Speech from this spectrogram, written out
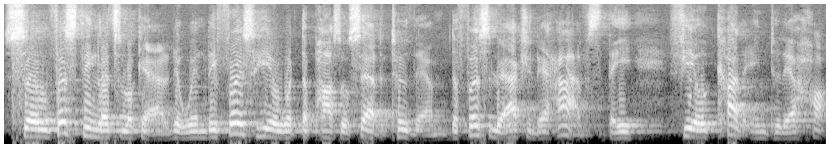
So first thing, let's look at. When they first hear what the apostle said to them, the first reaction they have is they feel cut into their heart.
